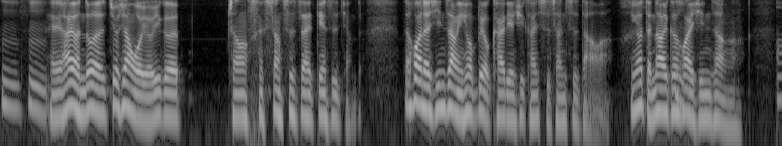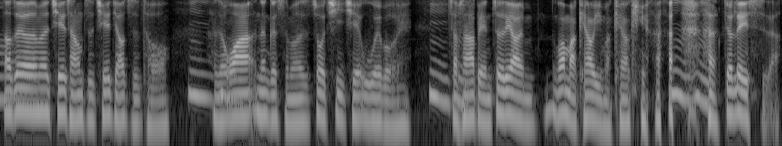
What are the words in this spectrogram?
嗯哼，哎、欸，还有很多的，就像我有一个，上 上次在电视讲的，那换了心脏以后被我开连续开十三次刀啊，因为等到一颗坏心脏啊，嗯、到最后他们切肠子、切脚趾头，嗯，或者挖那个什么做气切、乌龟不会，嗯，找啥边这料我马挑一马挑去，就累死了，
